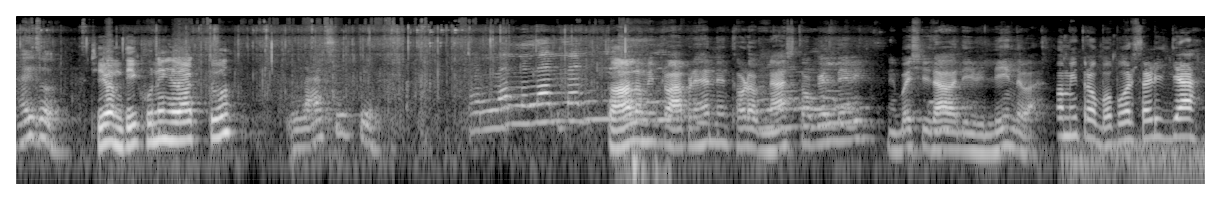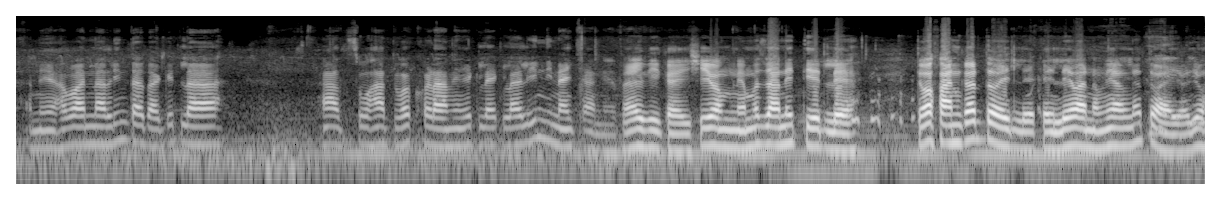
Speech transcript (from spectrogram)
હાઈ જો શિવમ તીખું નહીં રાખતું લાગશે જ તે. તો હાલો મિત્રો આપણે હે ને થોડોક નાસ્તો કરી લેવી ને બસી જવા દેવી લીંદવા તો મિત્રો બપોર સડી ગયા અને હવાના લીંદતા હતા કેટલા સાતસો સાત વખોડા મેં એકલા એકલા લીંદી નાખ્યા ને ભાઈ બી કઈ શિવમ ને મજા નથી એટલે તોફાન કરતો એટલે કઈ લેવાનો મેળ નતો આવ્યો જો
